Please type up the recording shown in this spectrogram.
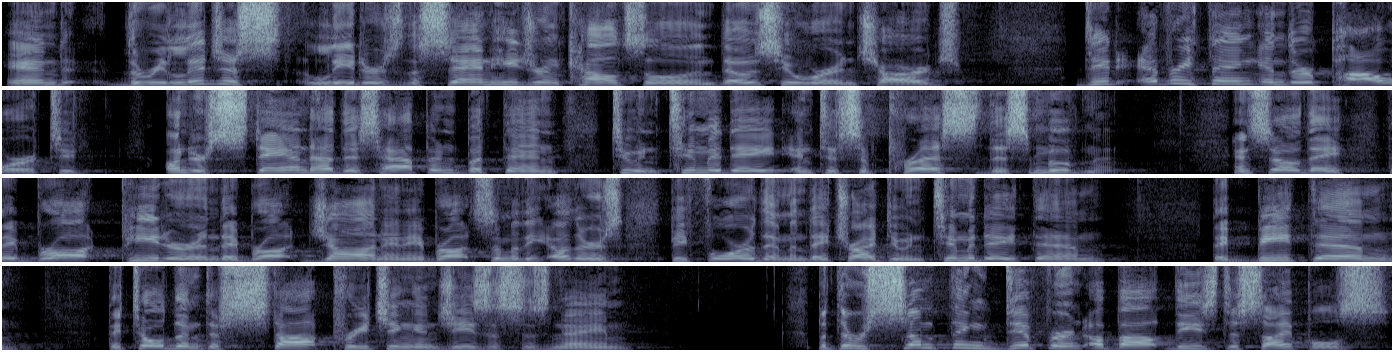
And the religious leaders, the Sanhedrin Council, and those who were in charge, did everything in their power to understand how this happened, but then to intimidate and to suppress this movement. And so they, they brought Peter and they brought John and they brought some of the others before them and they tried to intimidate them. They beat them. They told them to stop preaching in Jesus' name. But there was something different about these disciples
